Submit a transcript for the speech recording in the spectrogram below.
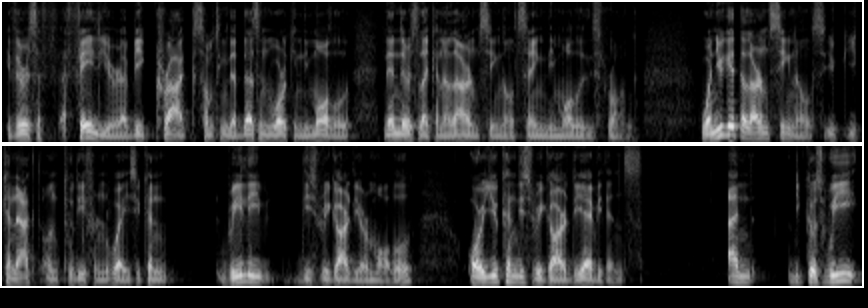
If there is a, failure, a big crack, something that doesn't work in the model, then there's like an alarm signal saying the model is wrong. When you get alarm signals, you, you can act on two different ways. You can really disregard your model, or you can disregard the evidence. And because we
